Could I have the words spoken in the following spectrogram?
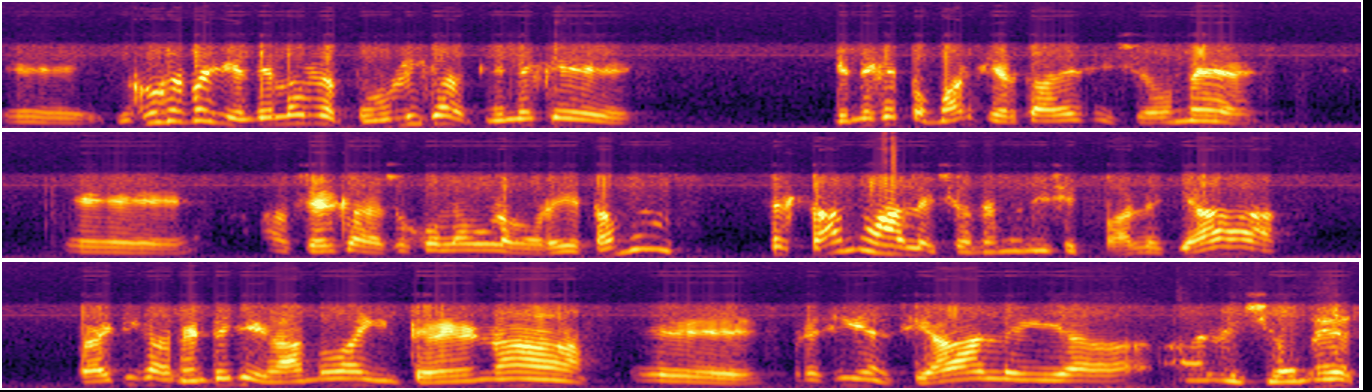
eh, yo creo que el presidente de la República tiene que tiene que tomar ciertas decisiones eh, acerca de sus colaboradores. Estamos cercanos a elecciones municipales, ya prácticamente llegando a internas eh, presidenciales y a, elecciones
